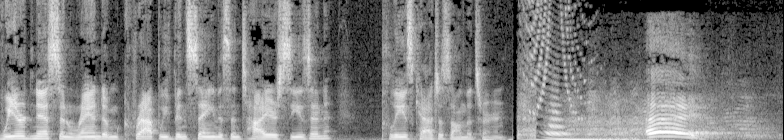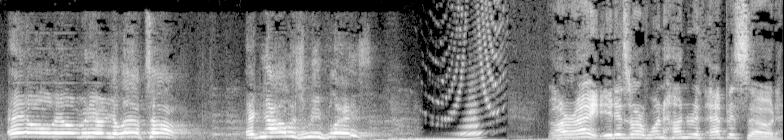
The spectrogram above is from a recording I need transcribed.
weirdness and random crap we've been saying this entire season, please catch us on the turn. Hey! Hey, all the way over there on your laptop! Acknowledge me, please! All right, it is our 100th episode.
